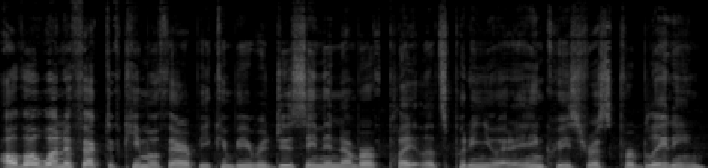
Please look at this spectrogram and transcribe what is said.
Although one effect of chemotherapy can be reducing the number of platelets, putting you at an increased risk for bleeding,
